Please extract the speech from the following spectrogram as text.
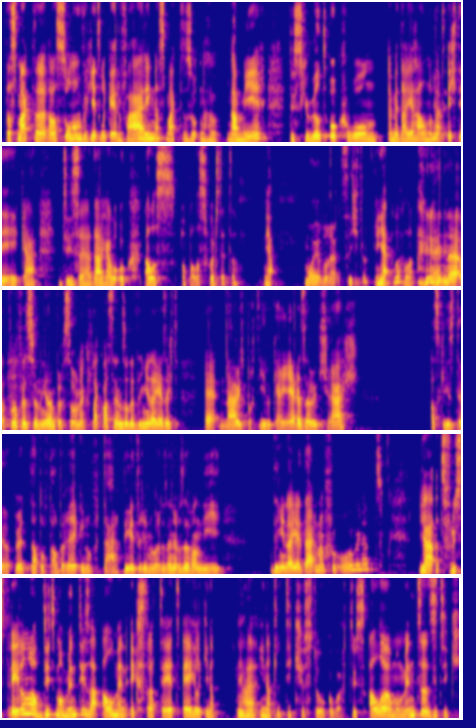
dat, smaakte, dat was zo'n onvergetelijke ervaring. Mm. Dat smaakte zo naar, naar meer. Dus je wilt ook gewoon een medaille halen op ja. het echte EK. Dus uh, daar gaan we ook alles, op alles voor zetten. Ja. Mooie vooruitzichten. Ja, voilà. En uh, op professioneel en persoonlijk vlak, wat zijn zo de dingen dat jij zegt... Eh, na je sportieve carrière zou ik graag als kinestherapeut dat of dat bereiken of daar beter in worden? Zijn er zo van die dingen dat je daar nog voor ogen hebt? Ja, het frustrerende op dit moment is dat al mijn extra tijd eigenlijk in, mm -hmm. in atletiek gestoken wordt. Dus alle momenten zit ik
